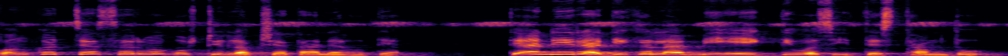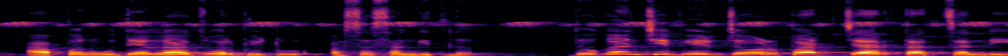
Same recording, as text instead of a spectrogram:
पंकजच्या सर्व गोष्टी लक्षात आल्या होत्या. त्याने राधिकाला मी एक दिवस इथेच थांबतो. आपण उद्या लाजवर भेटू असं सांगितलं. दोघांची भेट जवळपास चार तास चालली.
